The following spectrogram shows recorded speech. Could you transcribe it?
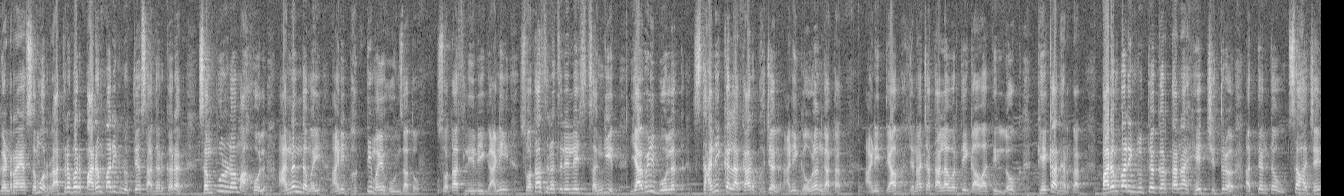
गणरायासमोर रात्रभर पारंपरिक नृत्य सादर करत संपूर्ण माहोल आनंदमय आणि भक्तिमय होऊन जातो. स्वतःच लिहिली गाणी स्वतःच रचलेले संगीत यावेळी बोलत स्थानिक कलाकार भजन आणि गवळण गातात. आणि त्या भजनाच्या तालावरती गावातील लोक ठेका धरतात. पारंपरिक नृत्य करताना हे चित्र अत्यंत उत्साहाचे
